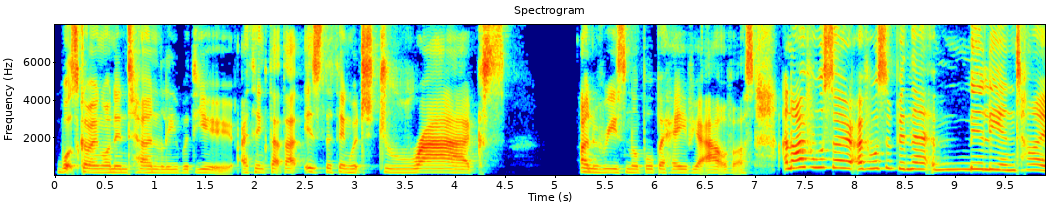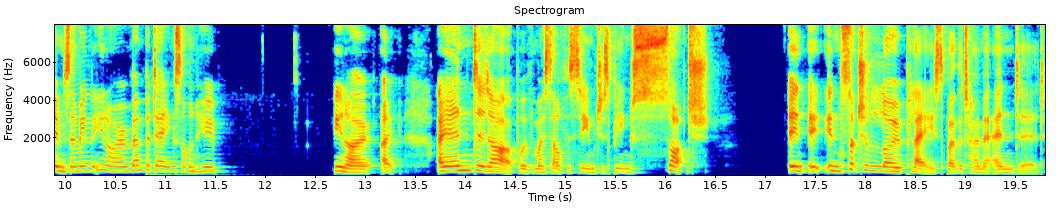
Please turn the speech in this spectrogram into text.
what's going on internally with you, I think that that is the thing which drags unreasonable behavior out of us. And I've also I've also been there a million times. I mean, you know, I remember dating someone who you know, I I ended up with my self-esteem just being such in in such a low place by the time it ended.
